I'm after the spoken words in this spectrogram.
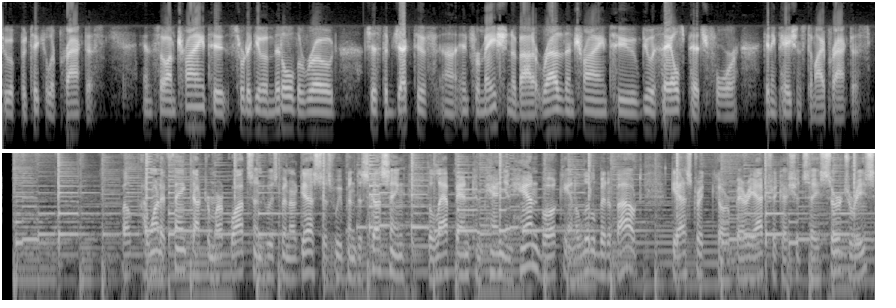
to a particular practice. And so I'm trying to sort of give a middle of the road, just objective uh, information about it rather than trying to do a sales pitch for getting patients to my practice. Well, I want to thank Dr. Mark Watson, who has been our guest as we've been discussing the Lap Band Companion Handbook and a little bit about gastric or bariatric, I should say, surgeries.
